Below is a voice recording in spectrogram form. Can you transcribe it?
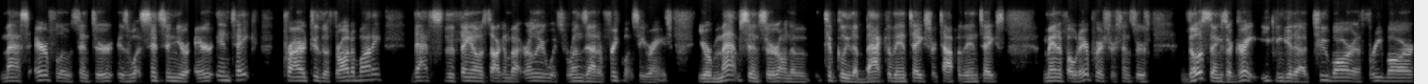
mass airflow sensor, is what sits in your air intake prior to the throttle body. That's the thing I was talking about earlier, which runs out of frequency range. Your MAP sensor on the typically the back of the intakes or top of the intakes, manifold air pressure sensors, those things are great. You can get a two bar, a three bar.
